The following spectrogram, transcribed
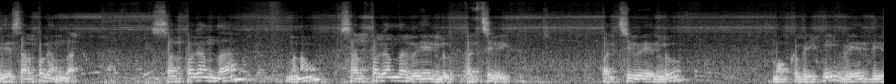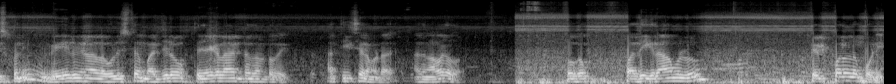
ఇది సర్పగంధ. సర్పగంధ మనం సర్పగంధ వేర్లు పచ్చివి. పచ్చి వేర్లు మొక్క పీకి వేరు తీసుకుని వేరు ఇలా ఒలిస్తే మధ్యలో ఒక తీగ లాంటిది ఉంటుంది. అది తీసేయమాట అది నలగదు. ఒక పది గ్రాములు పిప్పళ్ళ పొడి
